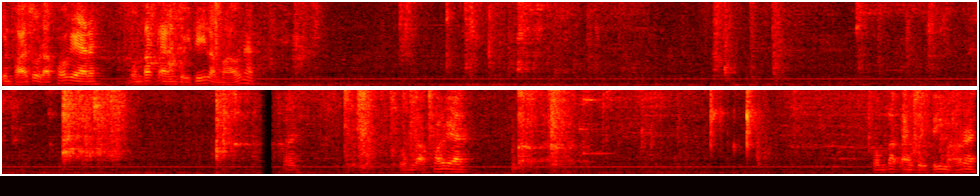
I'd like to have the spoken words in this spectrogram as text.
bên phải tôi đã khóa ga đây. Công tắc đang vị trí là mở nè. Đây, cũng là khóa ga. Công tắc đang vị trí mở đây.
